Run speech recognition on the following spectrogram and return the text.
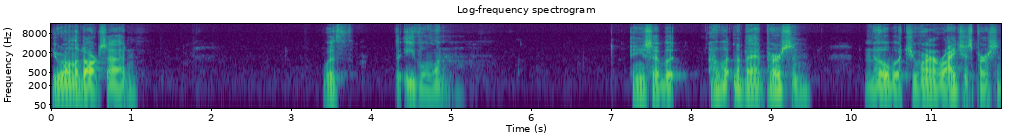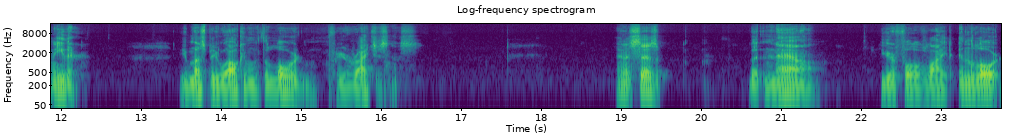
You were on the dark side with the evil one. And you say, but I wasn't a bad person. No, but you weren't a righteous person either. You must be walking with the Lord for your righteousness. And it says, but now you're full of light in the Lord.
